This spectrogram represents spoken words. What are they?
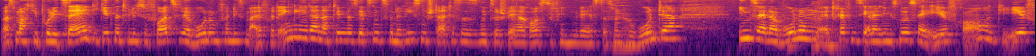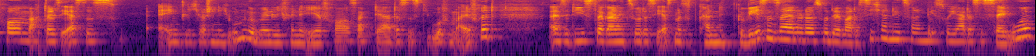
Was macht die Polizei? Die geht natürlich sofort zu der Wohnung von diesem Alfred Engleder. Nachdem das jetzt nicht so eine Riesenstadt ist, ist es nicht so schwer herauszufinden, wer ist das und Ja. wo wohnt er. In seiner Wohnung äh, treffen sie allerdings nur seine Ehefrau und die Ehefrau macht als erstes, eigentlich wahrscheinlich ungewöhnlich für eine Ehefrau, sagt ja, das ist die Uhr vom Alfred. Also die ist da gar nicht so, dass sie erstmal sagt, kann nicht gewesen sein oder so, der war das sicher nicht, sondern die ist so, ja, das ist seine Uhr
